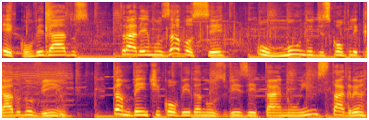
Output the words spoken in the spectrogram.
e convidados, traremos a você o mundo descomplicado do vinho. Também te convido a nos visitar no Instagram,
